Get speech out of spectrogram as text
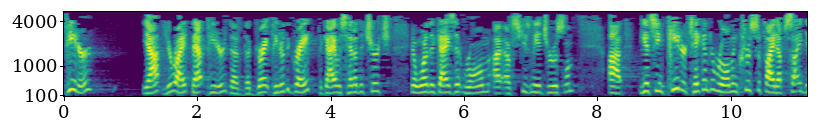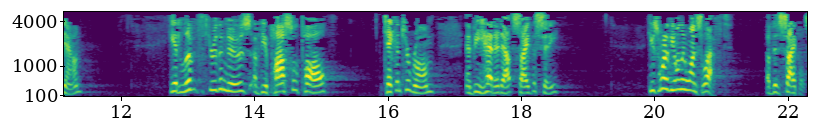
Peter, yeah, you're right. That Peter, the, the great Peter the Great, the guy who was head of the church, you know, one of the guys at Rome, uh, excuse me, at Jerusalem. Uh, he had seen Peter taken to Rome and crucified upside down. He had lived through the news of the apostle Paul taken to Rome and beheaded outside the city. He was one of the only ones left of the disciples.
